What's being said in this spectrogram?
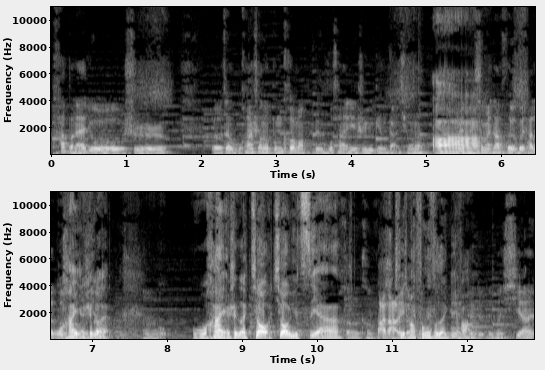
他本来就是呃在武汉上的本科嘛，对武汉也是有一定感情的啊。对对，顺便他回回他的武汉也是个嗯，武汉也是个教教育资源很很发达、非常丰富的地方。对对对，跟西安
